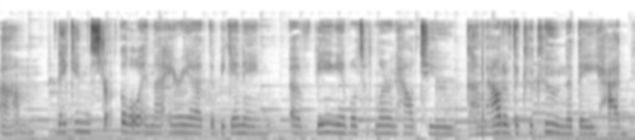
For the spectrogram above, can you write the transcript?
um, they can struggle in that area at the beginning of being able to learn how to come out of the cocoon that they had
